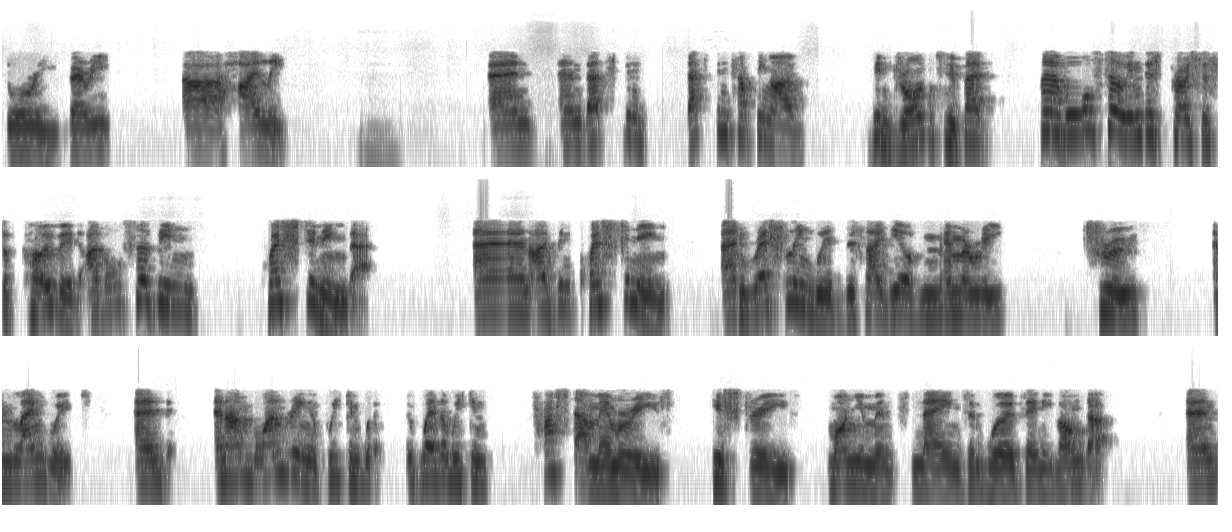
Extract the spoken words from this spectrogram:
story very uh, highly and and that's been that's been something I've been drawn to. But I've also in this process of COVID, I've also been questioning that, and I've been questioning and wrestling with this idea of memory, truth, and language, and and I'm wondering if we can whether we can trust our memories, histories, monuments, names, and words any longer, and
